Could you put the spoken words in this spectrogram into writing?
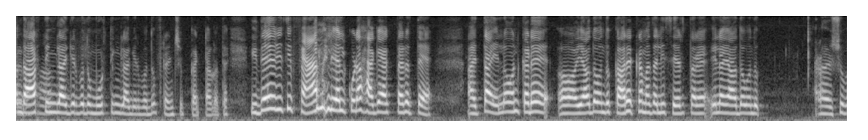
ಒಂದು ಆರು ತಿಂಗಳಾಗಿರ್ಬೋದು ಮೂರು ತಿಂಗಳಾಗಿರ್ಬೋದು ಫ್ರೆಂಡ್ಶಿಪ್ ಕಟ್ ಆಗುತ್ತೆ. ಇದೇ ರೀತಿ ಫ್ಯಾಮಿಲಿಯಲ್ಲಿ ಕೂಡ ಹಾಗೆ ಆಗ್ತಾ ಇರುತ್ತೆ. ಆಯಿತಾ? ಎಲ್ಲೋ ಒಂದು ಕಡೆ ಯಾವುದೋ ಒಂದು ಕಾರ್ಯಕ್ರಮದಲ್ಲಿ ಸೇರ್ತಾರೆ ಇಲ್ಲ ಯಾವುದೋ ಒಂದು ಶುಭ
